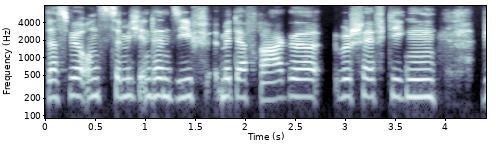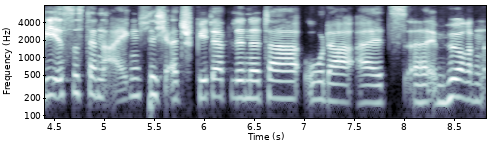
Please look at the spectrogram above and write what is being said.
dass wir uns ziemlich intensiv mit der Frage beschäftigen, wie ist es denn eigentlich als Späterblindeter oder als äh, im höheren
